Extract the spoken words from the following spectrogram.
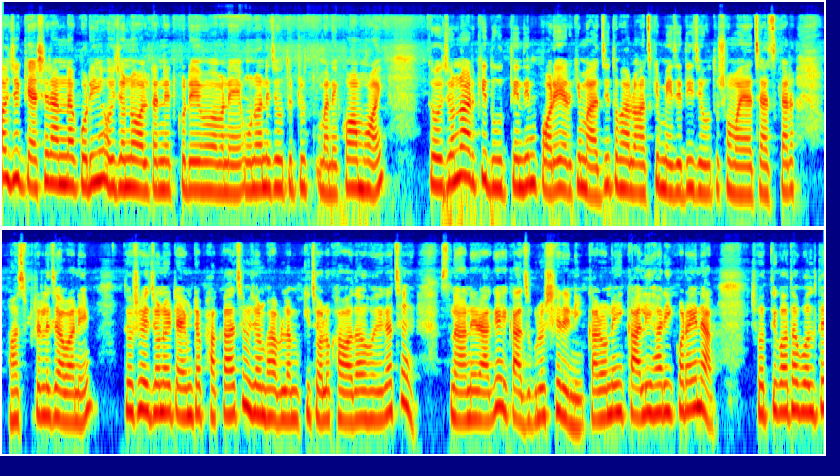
ওই যে গ্যাসে রান্না করি, ওই জন্য অল্টারনেট করে মানে উনানে যেহেতু একটু মানে কম হয়, তো ওই জন্য আর কি দু তিন দিন পরে আর কি মাজি। তো ভাবলাম আজকে মেজে দিই, যেহেতু সময় আছে, আজকে আর হসপিটালে যাওয়া নেই। তো সেই জন্য এই টাইমটা ফাঁকা আছে, ওই জন্য ভাবলাম কি চলো খাওয়া দাওয়া হয়ে গেছে, স্নানের আগে এই কাজগুলো সেরে নিই। কারণ এই কালি হাঁড়ি করাই না সত্যি কথা বলতে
